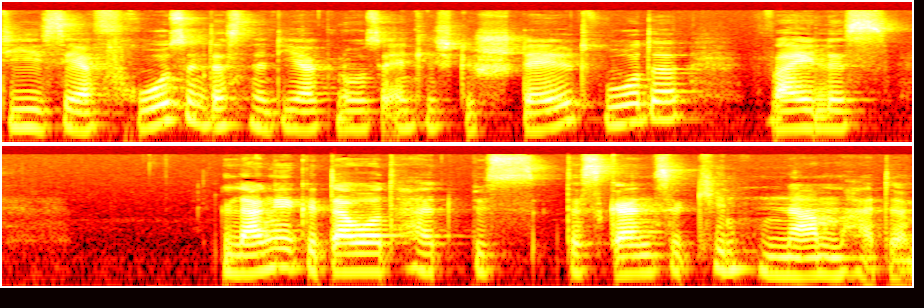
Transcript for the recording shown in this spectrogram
die sehr froh sind, dass eine Diagnose endlich gestellt wurde, weil es lange gedauert hat, bis das ganze Kind einen Namen hatte.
